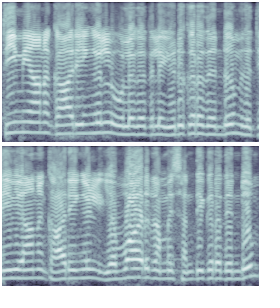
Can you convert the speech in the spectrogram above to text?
தீமையான காரியங்கள் உலகத்தில் இருக்கிறது என்றும் இந்த தீமையான காரியங்கள் எவ்வாறு நம்மை சந்திக்கிறது என்றும்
